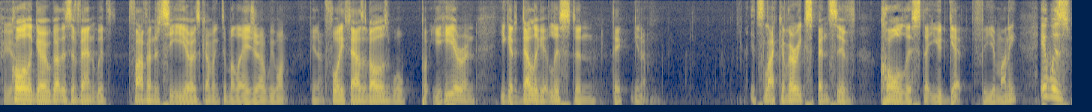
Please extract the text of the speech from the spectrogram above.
okay. call and go, we've got this event with 500 CEOs coming to Malaysia. We want, you know, $40,000. We'll put you here and you get a delegate list and they, you know, it's like a very expensive call list that you'd get for your money. It was,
